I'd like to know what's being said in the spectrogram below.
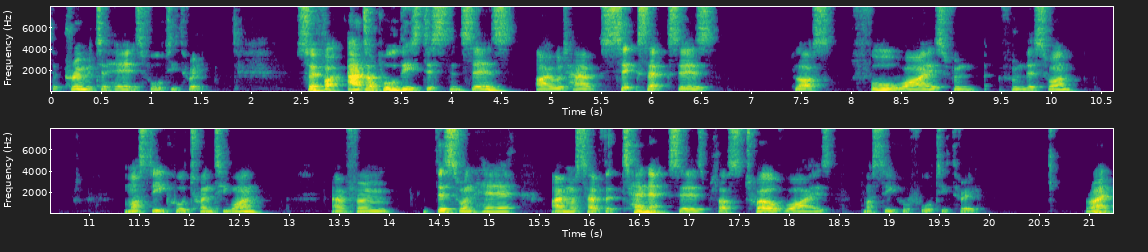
the perimeter here is 43. So if I add up all these distances, I would have 6x's plus 4y's from, from this one must equal 21. And from this one here, I must have that 10x's plus 12y's must equal 43. Right?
